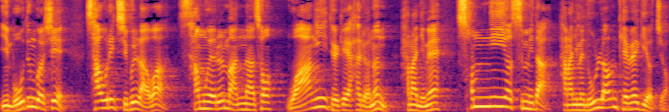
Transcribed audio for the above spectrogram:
이 모든 것이 사울이 집을 나와 사무엘을 만나서 왕이 되게 하려는 하나님의 섭리였습니다. 하나님의 놀라운 계획이었죠.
